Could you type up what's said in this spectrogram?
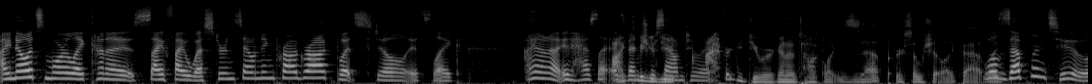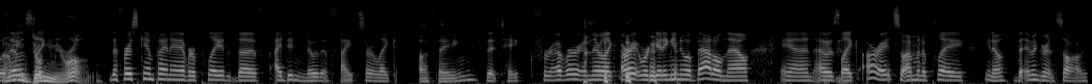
I know it's more like kind of sci-fi western sounding prog rock, but still it's like I don't know, it has that I adventure figured you- sound to it. I figured you were gonna talk like Zepp or some shit like that. well, like, Zeppelin too. I that mean, was don't like get me wrong. the first campaign I ever played, the I didn't know that fights are like a thing that take forever, and they're like, "All right, we're getting into a battle now," and I was like, "All right, so I'm gonna play, you know, the immigrant song,"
